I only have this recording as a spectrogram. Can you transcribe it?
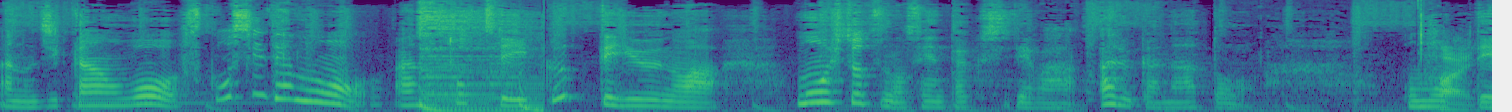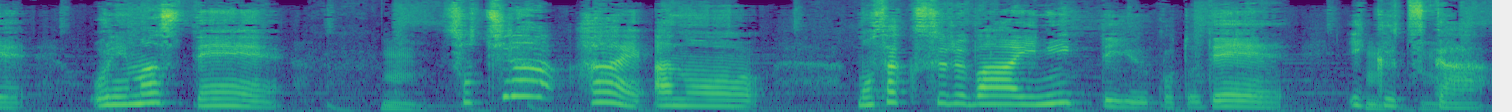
あの時間を少しでもあの取っていくっていうのはもう一つの選択肢ではあるかなと思っておりまして、はいうん、そちら、はい、あの模索する場合にっていうことでいくつか、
